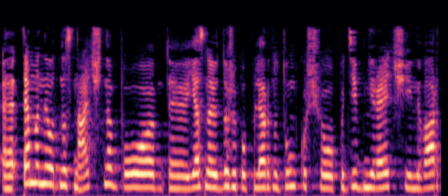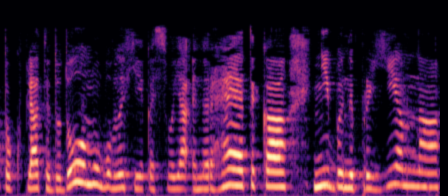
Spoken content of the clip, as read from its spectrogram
Е, Тема неоднозначна, бо е, я знаю дуже популярну думку, що подібні речі не варто купляти додому, бо в них є якась своя енергетика, ніби неприємна.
